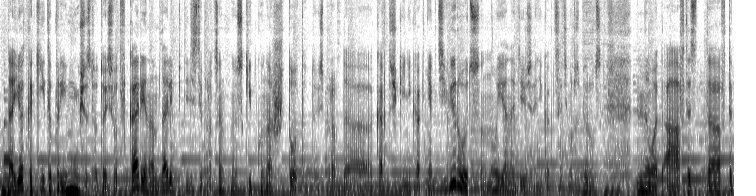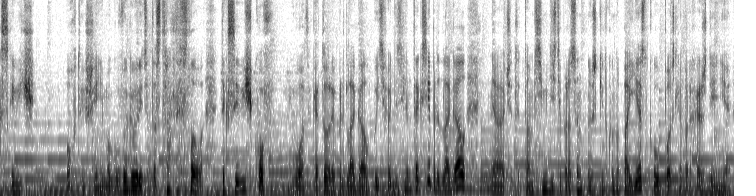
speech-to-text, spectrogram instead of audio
дает какие-то преимущества. То есть вот в каре нам дали 50% скидку на что-то. То есть, правда, карточки никак не активируются, но я надеюсь, они как-то с этим разберутся. Ну вот, а авто, автоксович... Ох ты ж, я не могу выговорить это странное слово. Таксовичков вот, который предлагал быть водителем такси, предлагал э, что-то там 70% скидку на поездку после прохождения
